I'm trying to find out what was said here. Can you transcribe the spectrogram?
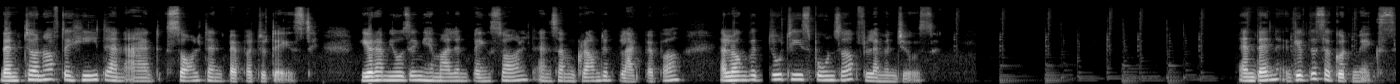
Then turn off the heat and add salt and pepper to taste. Here I'm using Himalayan pink salt and some grounded black pepper along with 2 teaspoons of lemon juice. And then give this a good mix.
